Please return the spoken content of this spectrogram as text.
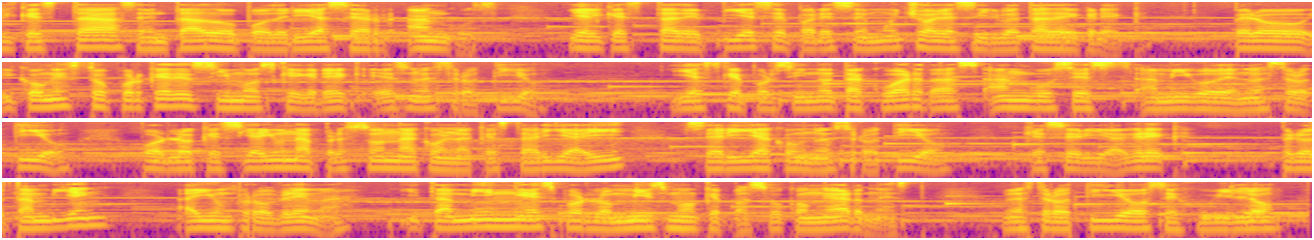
El que está sentado podría ser Angus, y el que está de pie se parece mucho a la silueta de Greg. Pero, ¿y con esto por qué decimos que Greg es nuestro tío? Y es que por si no te acuerdas, Angus es amigo de nuestro tío, por lo que si hay una persona con la que estaría ahí, sería con nuestro tío, que sería Greg. Pero también hay un problema, y también es por lo mismo que pasó con Ernest. Nuestro tío se jubiló,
